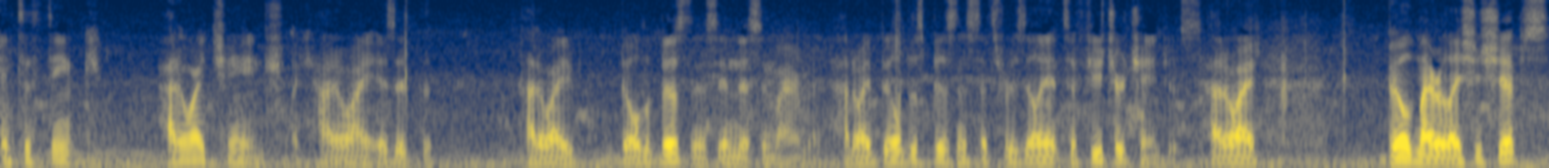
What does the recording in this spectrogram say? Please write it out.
and to think, how do I change? Like, how do I? Is it? How do I build a business in this environment? How do I build this business that's resilient to future changes? How do I build my relationships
